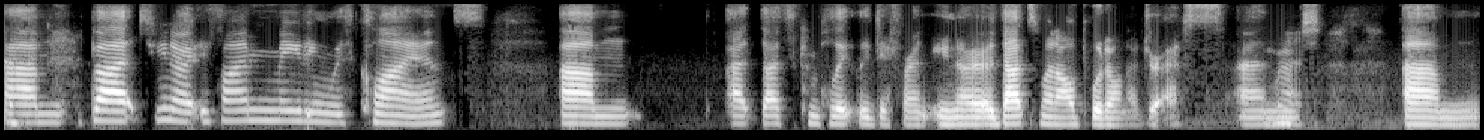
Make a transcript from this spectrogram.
um, but you know, if I'm meeting with clients, um, I, that's completely different. You know, that's when I'll put on a dress and Right. um,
